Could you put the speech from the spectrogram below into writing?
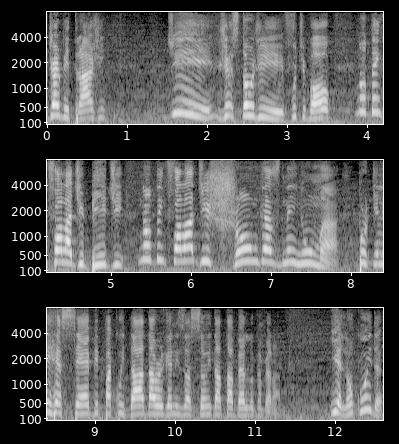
de arbitragem, de gestão de futebol, não tem que falar de bid, não tem que falar de chongas nenhuma, porque ele recebe para cuidar da organização e da tabela do campeonato. E ele não cuida.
